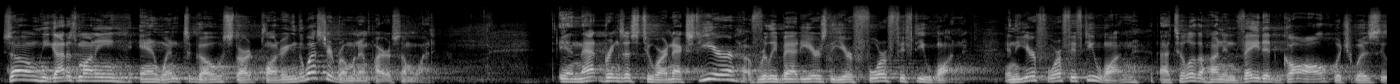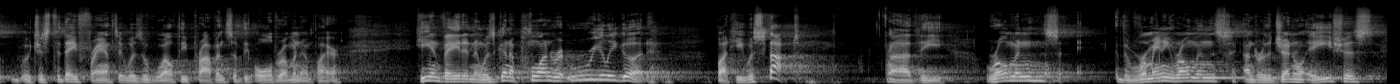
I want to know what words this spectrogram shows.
So he got his money and went to go start plundering the Western Roman Empire somewhat. And that brings us to our next year of really bad years, the year 451. In the year 451, Attila the Hun invaded Gaul, which, was, which is today France. It was a wealthy province of the old Roman Empire. He invaded and was going to plunder it really good, but he was stopped. Uh, the Romans, the remaining Romans under the general Aetius,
